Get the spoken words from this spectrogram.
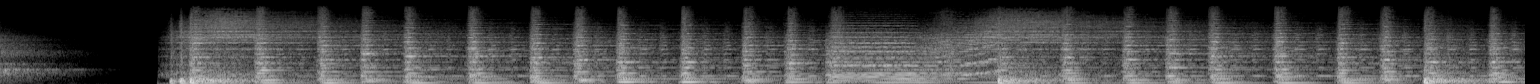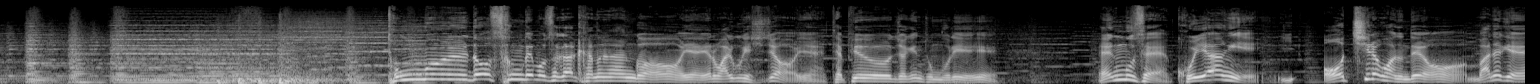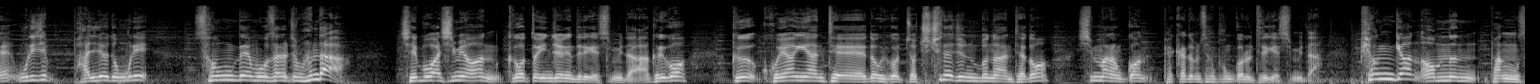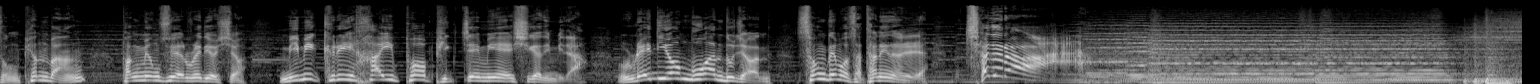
동물도 성대모사가 가능한 거, 예, 여러분 알고 계시죠? 예, 대표적인 동물이 앵무새, 고양이, 이- 어치라고 하는데요. 만약에 우리 집 반려동물이 성대모사를 좀 한다! 제보하시면 그것도 인정해 드리겠습니다. 그리고 그 고양이한테도 그리고 저 추천해 준 분한테도 10만 원권 백화점 상품권을 드리겠습니다. 편견 없는 방송 편방 박명수의 라디오 쇼 mimicry hyper big재미의 시간입니다. 라디오 무한 도전 성대모사 달인을 찾아라.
